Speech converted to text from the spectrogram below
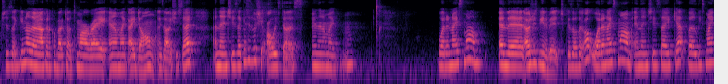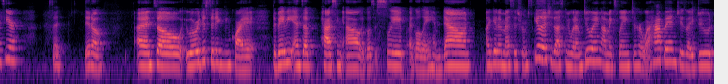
She's like, you know they're not gonna come back till tomorrow, right? And I'm like, I don't, is that what she said? And then she's like, this is what she always does. And then I'm like, mm, what a nice mom. And then I was just being a bitch because I was like, oh, what a nice mom. And then she's like, yeah, but at least mine's here. I said, ditto. And so we were just sitting in quiet the baby ends up passing out. It goes to sleep. I go lay him down. I get a message from Skillet. She's asking me what I'm doing. I'm explaining to her what happened. She's like, dude,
